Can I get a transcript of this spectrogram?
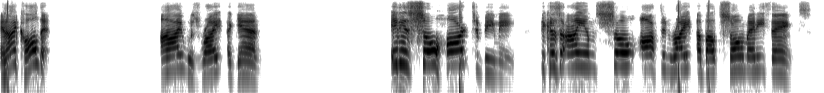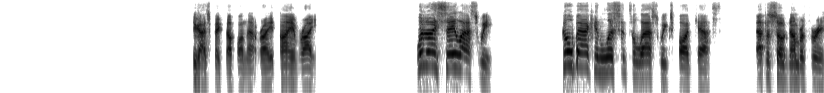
And I called it. I was right again. It is so hard to be me because I am so often right about so many things. You guys picked up on that, right? I am right. What did I say last week? Go back and listen to last week's podcast, episode number three.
